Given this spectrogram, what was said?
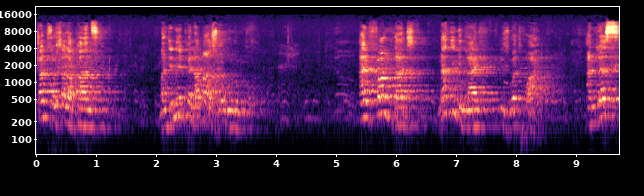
Xa ndizohlala phantsi, mandiniphe namazwi obulumko. I found that nothing in life is worthwhile unless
